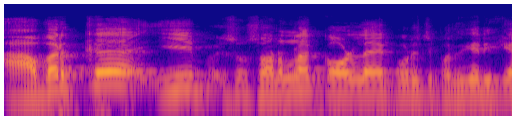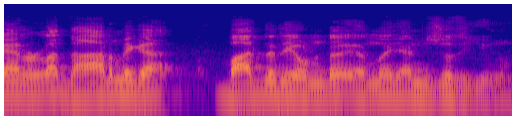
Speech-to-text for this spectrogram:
അവർക്ക് ഈ സ്വർണക്കോളിനെ കുറിച്ച് പ്രതികരിക്കാനുള്ള ധാർമ്മിക ബാധ്യതയുണ്ട് എന്ന് ഞാൻ വിശ്വസിക്കുന്നു.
